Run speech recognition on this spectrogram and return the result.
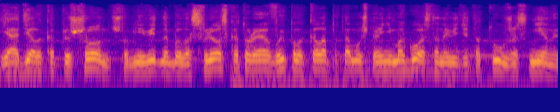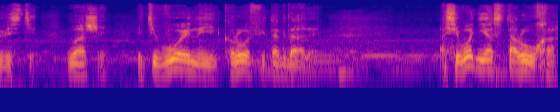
Я одела капюшон, чтобы не видно было слез, которые я выплакала, потому что я не могу остановить этот ужас ненависти вашей. Эти войны и кровь и так далее. А сегодня я старуха.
